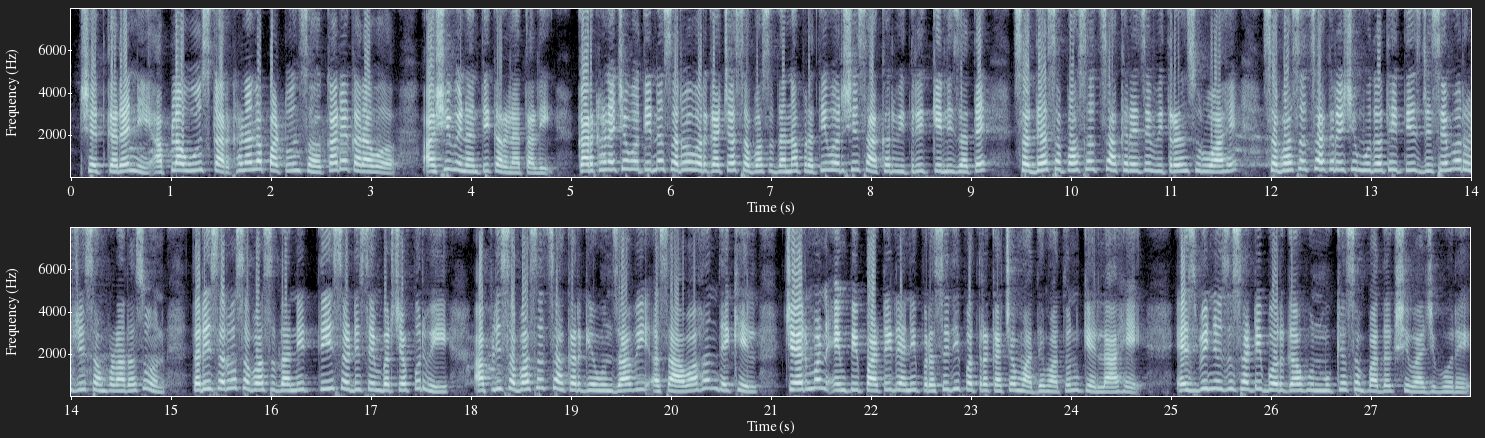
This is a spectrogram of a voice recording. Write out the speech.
शेतकऱ्यांनी आपला ऊस कारखान्याला पाठवून सहकार्य करावं अशी विनंती करण्यात आली. कारखान्याच्या वतीनं सर्व वर्गाच्या सभासदांना प्रतिवर्षी साखर वितरित केली जाते. सध्या सभासद साखरेचे वितरण सुरू आहे. सभासद साखरेची मुदत ही तीस डिसेंबर रोजी संपणार असून तरी सर्व सभासदांनी तीस डिसेंबरच्या पूर्वी आपली सभासद साखर घेऊन जावी असं आवाहन देखील चेअरमन एम पी पाटील यांनी प्रसिद्धी पत्रकाच्या माध्यमातून केलं आहे. एस बी न्यूजसाठी बोरगावहून मुख्य संपादक शिवाजी भोरे.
